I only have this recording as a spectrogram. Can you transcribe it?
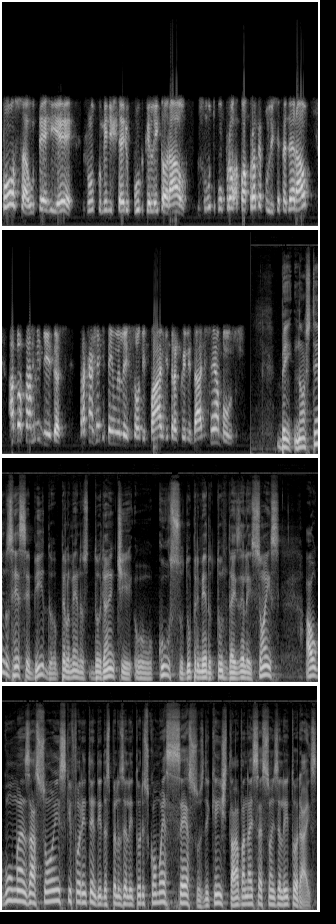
possa o TRE, junto com o Ministério Público Eleitoral, junto com, com a própria Polícia Federal, adotar medidas para que a gente tenha uma eleição de paz, de tranquilidade, sem abusos. Bem, nós temos recebido, pelo menos durante o curso do primeiro turno das eleições, algumas ações que foram entendidas pelos eleitores como excessos de quem estava nas sessões eleitorais.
